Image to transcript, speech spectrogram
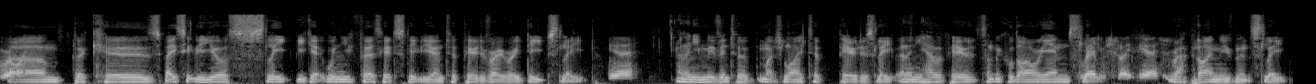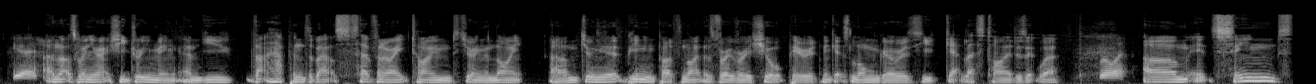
Right. Um, because basically your sleep, you get when you first go to sleep, you go into a period of very, very deep sleep, Yeah. And then you move into a much lighter period of sleep, and then you have a period something called REM sleep, REM sleep, yes. rapid eye movement sleep, Yes. and that's when you're actually dreaming, and you that happens about seven or eight times during the night. Um, during the beginning part of the night, that's a very, very short period, and it gets longer as you get less tired, as it were. Right. Um, it seems,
